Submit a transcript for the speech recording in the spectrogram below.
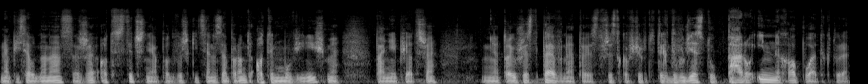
napisał do nas, że od stycznia podwyżki cen za prąd, o tym mówiliśmy, panie Piotrze, to już jest pewne. To jest wszystko wśród tych dwudziestu paru innych opłat, które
